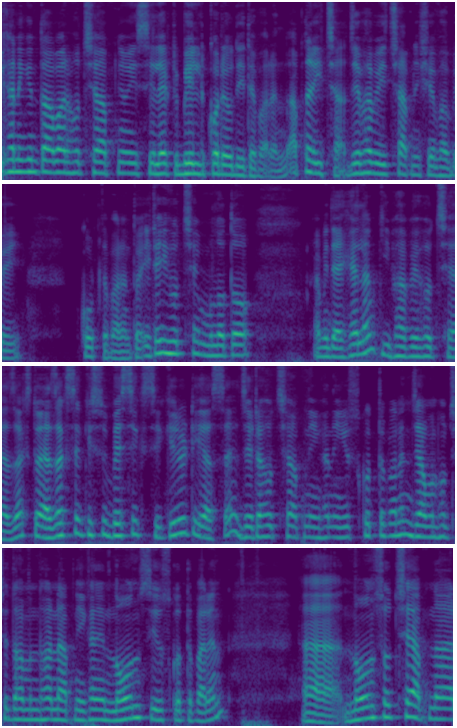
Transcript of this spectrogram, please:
এখানে কিন্তু আবার হচ্ছে আপনি ওই সিলেক্ট বিল্ড করেও দিতে পারেন। আপনার ইচ্ছা, যেভাবে ইচ্ছা আপনি সেভাবেই করতে পারেন। তো এটাই হচ্ছে মূলত আমি দেখাইলাম কীভাবে হচ্ছে অ্যাজাক্স তো অ্যাজাক্সের কিছু বেসিক সিকিউরিটি আছে, যেটা হচ্ছে আপনি এখানে ইউজ করতে পারেন। যেমন হচ্ছে ধরেন ধরেন আপনি এখানে নোনস ইউজ করতে পারেন। নোনস হচ্ছে আপনার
